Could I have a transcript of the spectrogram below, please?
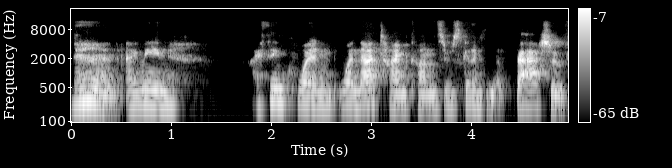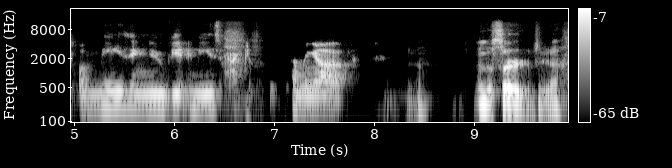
Man, I mean, I think when when that time comes, there's going to be a batch of amazing new Vietnamese actors coming up. Yeah. In the surge, yeah.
